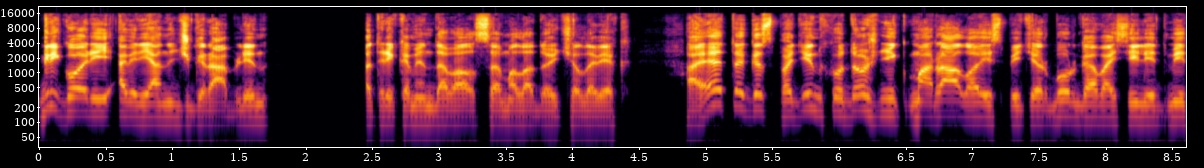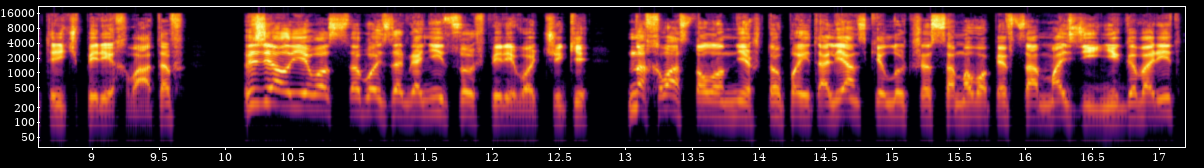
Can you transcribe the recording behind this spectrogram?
Григорий Аверьянович Граблин», — отрекомендовался молодой человек. «А это господин художник Морало из Петербурга Василий Дмитриевич Перехватов. Взял его с собой за границу в переводчики. Нахвастал он мне, что по-итальянски лучше самого певца Мазини говорит».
